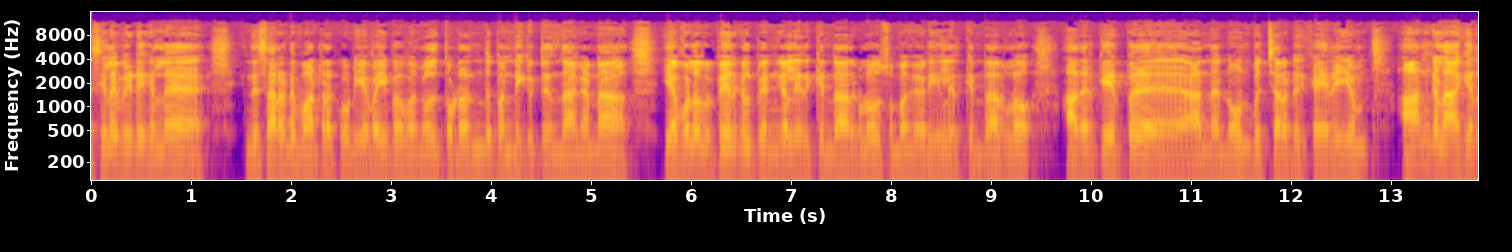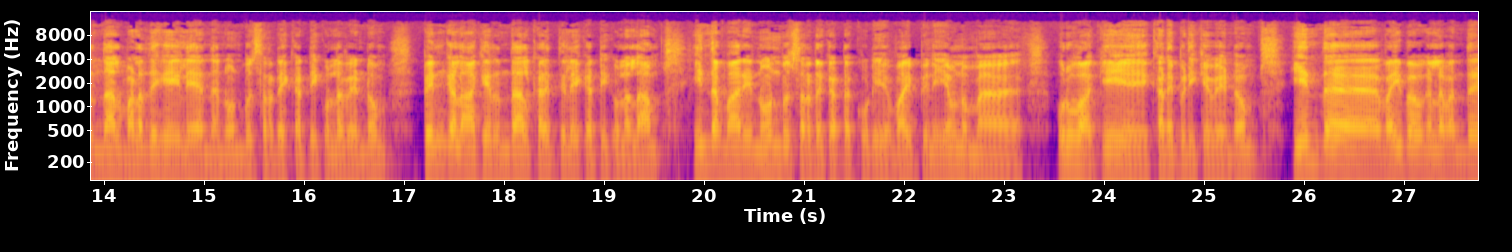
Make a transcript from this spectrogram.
சில வீடுகளில் இந்த சரடு மாற்றக்கூடிய வைபவங்கள் தொடர்ந்து பண்ணிக்கிட்டு இருந்தாங்கன்னா எவ்வளவு பேர்கள் பெண்கள் இருக்கின்றார்களோ சுமங்கரிகள் இருக்கின்றார்களோ அதற்கேற்ப அந்த நோன்பு சரடு கயிறையும் ஆண்களாக இருந்தால் வலது கையிலே அந்த நோன்பு சரடை கட்டிக்கொள்ள வேண்டும். பெண்களாக இருந்தால் கழுத்திலே கட்டிக்கொள்ளலாம் இந்த மாதிரி நோன்பு சரடு கட்டக்கூடிய வாய்ப்பினையும் நம்ம உருவாக்கி கடைபிடிக்க வேண்டும். இந்த வைபவங்களில் வந்து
